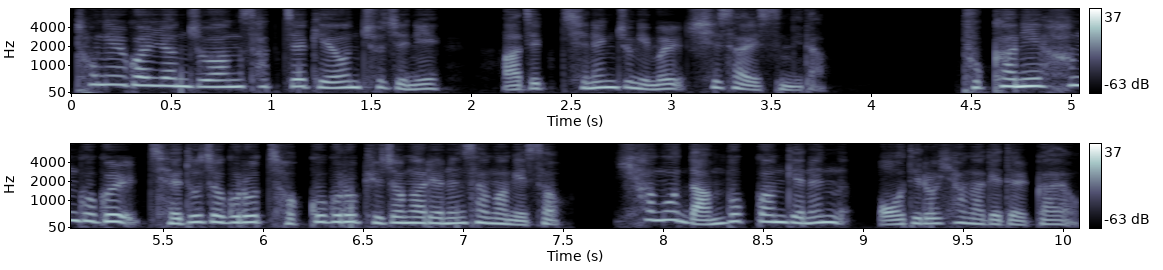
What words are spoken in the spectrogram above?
통일 관련 조항 삭제 개헌 추진이 아직 진행 중임을 시사했습니다. 북한이 한국을 제도적으로 적국으로 규정하려는 상황에서 향후 남북 관계는 어디로 향하게 될까요?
